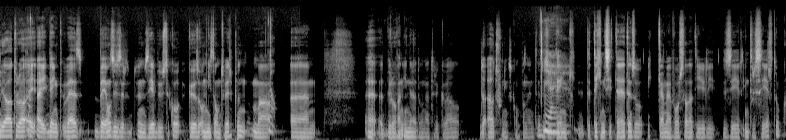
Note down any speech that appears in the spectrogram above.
Ja, terwijl eh, eh, ik denk, wij, bij ons is er een zeer bewuste keuze om niet te ontwerpen, maar Ja. ehm, eh, het bureau van Indra doet natuurlijk wel de uitvoeringscomponenten. Dus Ja, ik denk, de techniciteit en zo, ik kan mij voorstellen dat die jullie zeer interesseert ook.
